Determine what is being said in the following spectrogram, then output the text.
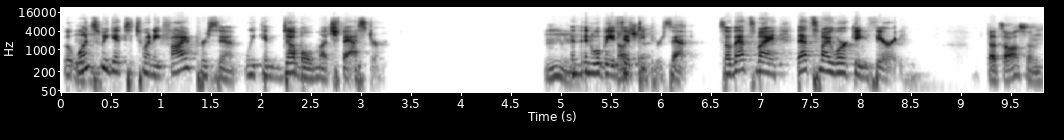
But mm. once we get to 25%, we can double much faster. Mm. And then we'll be gotcha. 50%. So that's my that's my working theory. That's awesome.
